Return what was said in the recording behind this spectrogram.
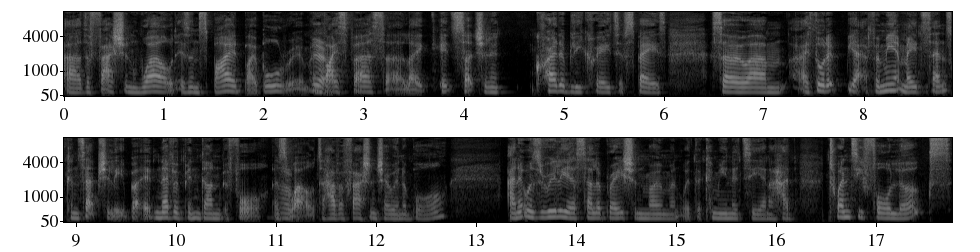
uh, the fashion world is inspired by ballroom and Yeah. vice versa. Like, it's such an incredibly creative space. So um, I thought it, yeah, for me, it made sense conceptually, but it'd never been done before as well to have a fashion show in a ball. And it was really a celebration moment with the community. And I had 24 looks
